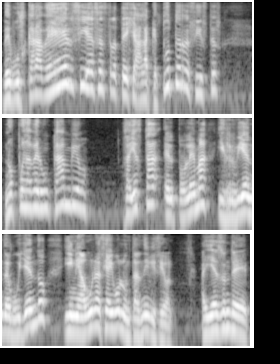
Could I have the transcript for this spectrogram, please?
de buscar a ver si esa estrategia a la que tú te resistes no puede haber un cambio? O sea, ya está el problema hirviendo, ebulliendo y ni aún así hay voluntad ni visión. Ahí es donde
